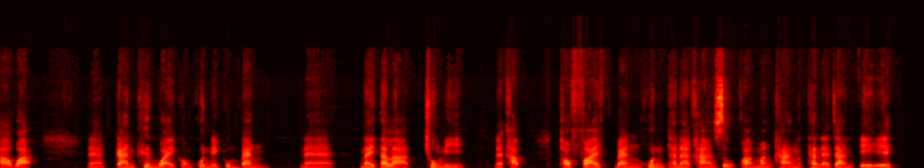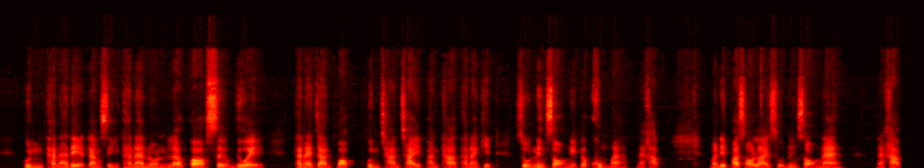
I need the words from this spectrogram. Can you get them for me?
ภาวะ นะการเคลื่อนไหวของหุ้นในกลุ่มแบงก์นะในตลาดช่วงนี้นะครับท็อป 5 แบงก์หุ้นธนาคารสู่ความมั่งคั่ง ท่านอาจารย์เอ คุณธนเดชรังสีธนานนท์แล้วก็เสริมด้วย ท่านอาจารย์ป๊อป คุณชาญชัย พันธาธนากิจ 012 นี่ก็คุ้มมากนะครับมันนี่พัสออนไลน์ 012 นะนะครับ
